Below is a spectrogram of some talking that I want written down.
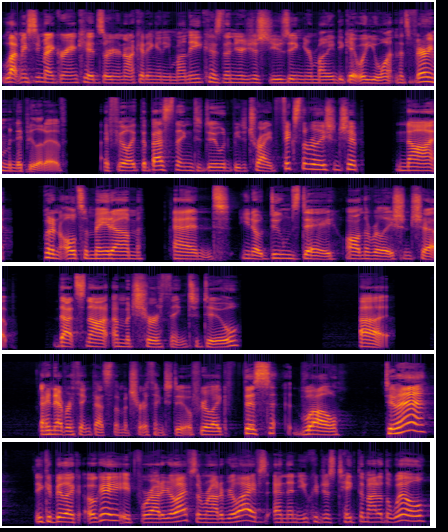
let me see my grandkids or you're not getting any money because then you're just using your money to get what you want. And it's very manipulative. I feel like the best thing to do would be to try and fix the relationship, not put an ultimatum and, you know, doomsday on the relationship. That's not a mature thing to do. Uh, I never think that's the mature thing to do. If you're like, this, well, it could be like, okay, if we're out of your lives, then we're out of your lives. And then you could just take them out of the will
